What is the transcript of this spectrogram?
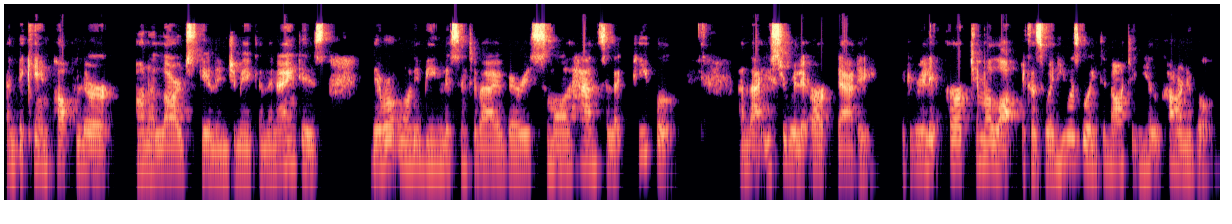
and became popular on a large scale in Jamaica in the 90s, they were only being listened to by a very small hand select people. And that used to really irk Daddy. It really irked him a lot because when he was going to Notting Hill Carnival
